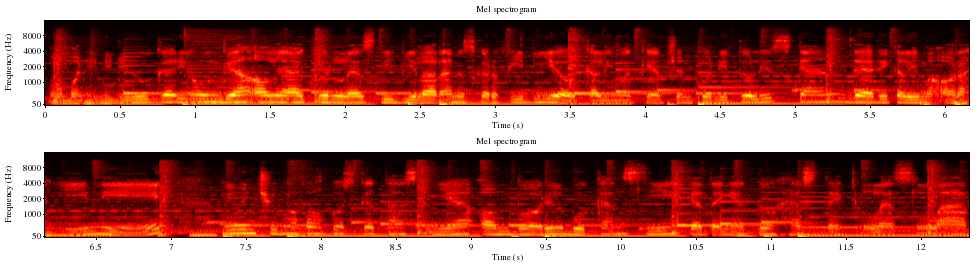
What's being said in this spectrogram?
Momen ini juga diunggah oleh akun Lesti Bilar underscore video. Kalimat caption pun dituliskan dari kelima orang ini. Mimin cuma fokus ke tasnya, Om Boril bukan sih, katanya tuh hashtag Leslar.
